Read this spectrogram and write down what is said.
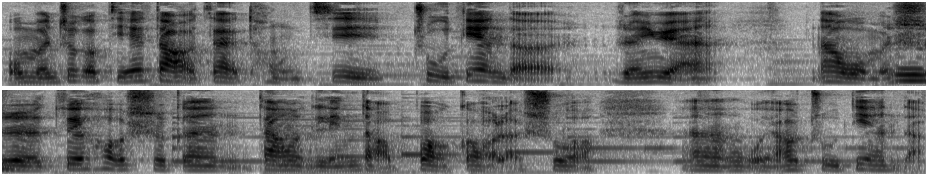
我们这个街道在统计住店的人员，那我们是最后是跟单位的领导报告了，说，嗯，我要住店的，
